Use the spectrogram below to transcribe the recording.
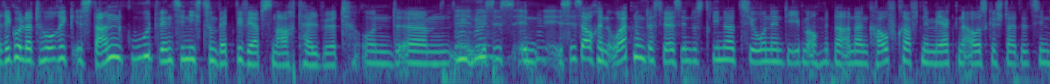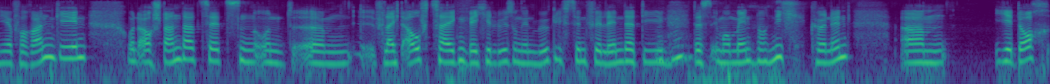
Regulatorik ist dann gut, wenn sie nicht zum Wettbewerbsnachteil wird. Und ähm, mhm. es, ist in, es ist auch in Ordnung, dass wir als Industrienationen, die eben auch mit einer anderen Kaufkraft in den Märkten ausgestattet sind, hier vorangehen und auch Standards setzen und ähm, vielleicht aufzeigen, welche Lösungen möglich sind für Länder, die mhm. das im Moment noch nicht können. Ähm, jedoch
